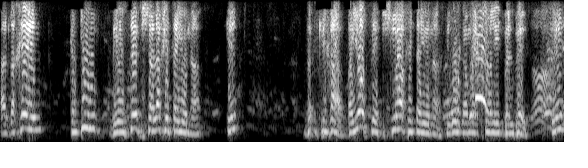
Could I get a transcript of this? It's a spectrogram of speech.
אז לכן, כתוב, ויוסף שלח את היונה, כן? סליחה, ויוסף שלוח את היונה, תראו כמה אפשר להתבלבל, כן?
